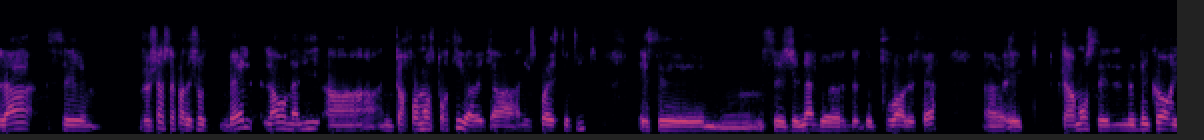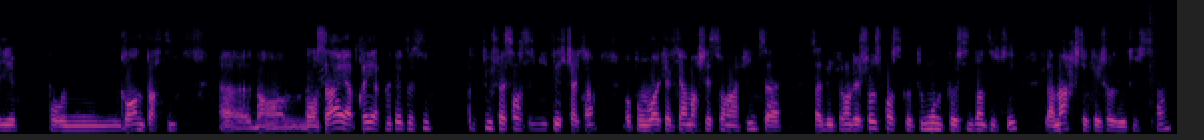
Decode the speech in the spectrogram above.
Là, c'est, je cherche à faire des choses belles. Là, on allie une performance sportive avec un, exploit esthétique, et c'est, génial de, pouvoir le faire. Euh, et clairement, le décor y est pour une grande partie euh, dans ça. Et après, il y a peut-être aussi qui touche la sensibilité de chacun. Quand on voit quelqu'un marcher sur un fil, ça, ça déclenche des choses. Je pense que tout le monde peut s'identifier. La marche, c'est quelque chose de tout simple.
